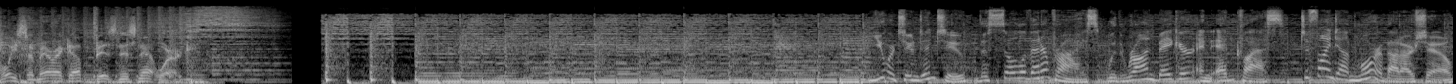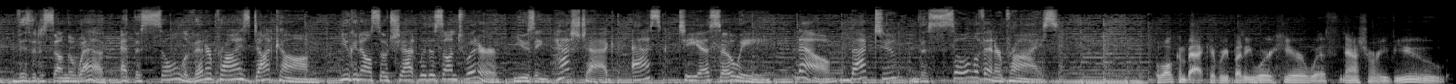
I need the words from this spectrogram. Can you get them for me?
Voice America Business Network. You are tuned into The Soul of Enterprise with Ron Baker and Ed Kless. To find out more about our show, visit us on the web at thesoulofenterprise.com. You can also chat with us on Twitter using hashtag AskTSOE. Now, back to The Soul of Enterprise. Welcome back, everybody. We're here with National Review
